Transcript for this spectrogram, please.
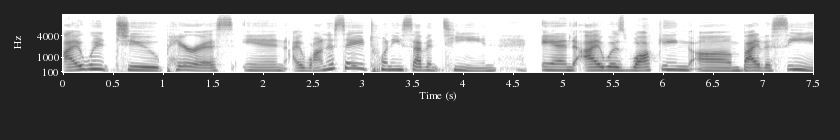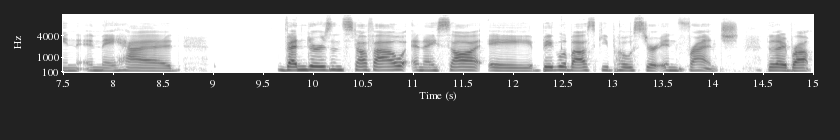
I went to Paris in, I want to say 2017, and I was walking um, by the scene and they had vendors and stuff out, and I saw a Big Lebowski poster in French that I brought.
